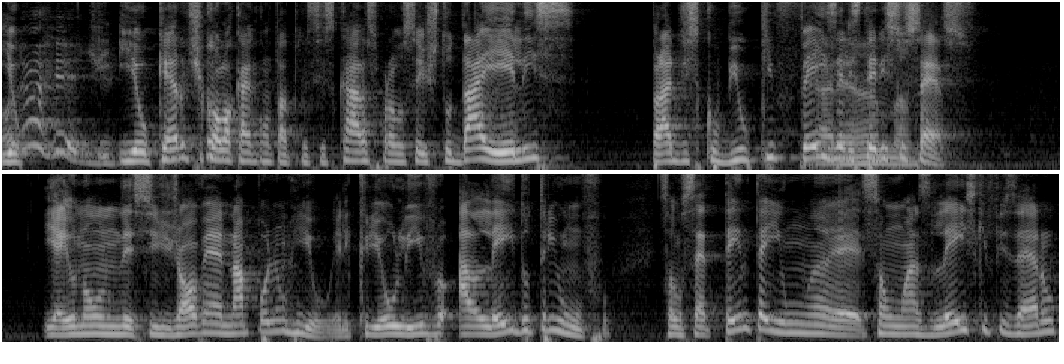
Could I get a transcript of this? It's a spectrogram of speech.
E eu, Olha a rede. e eu quero te colocar em contato com esses caras para você estudar eles para descobrir o que fez eles terem Caramba. sucesso. E aí o nome desse jovem é Napoleon Hill. Ele criou o livro A Lei do Triunfo. São 71, eh, são as leis que fizeram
